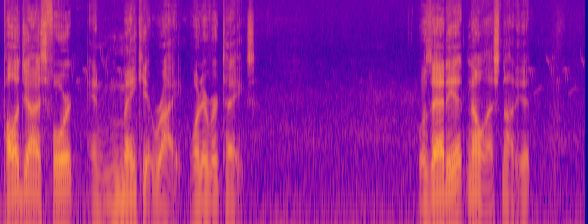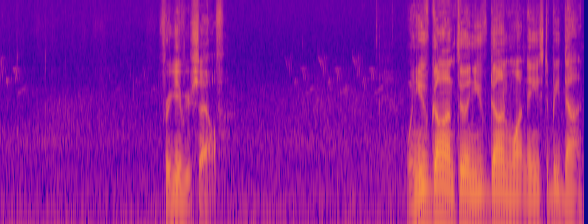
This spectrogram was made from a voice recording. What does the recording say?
apologize for it, and make it right, whatever it takes. Was that it? No, that's not it. Forgive yourself. When you've gone through and you've done what needs to be done,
